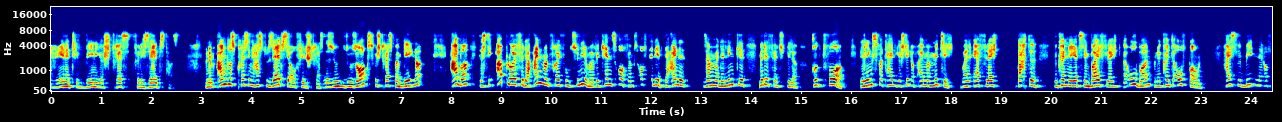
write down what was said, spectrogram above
relativ weniger Stress für dich selbst hast. Und im Angriffspressing hast du selbst ja auch viel Stress. Also du, du sorgst für Stress beim Gegner, aber dass die Abläufe da einwandfrei funktionieren, weil wir kennen es oft, wir haben es oft erlebt. Der eine, sagen wir mal, der linke Mittelfeldspieler rückt vor, der Linksverteidiger steht auf einmal mittig, weil er vielleicht dachte, wir könnten ja jetzt den Ball vielleicht erobern und er könnte aufbauen. Heißt, wir bieten auf,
